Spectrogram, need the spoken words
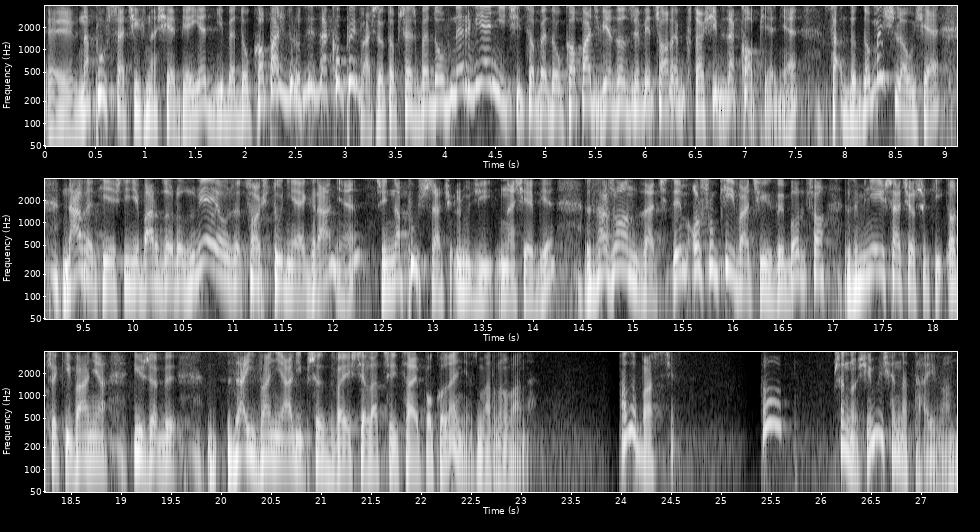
yy, napuszczać ich na siebie. Jedni będą kopać, drudzy zakopywać. No to przecież będą wnerwieni ci, co będą kopać, wiedząc, że wieczorem ktoś im zakopie. Nie? Domyślą się, nawet jeśli nie bardzo rozumieją, że coś tu nie gra, nie? czyli napuszczać ludzi na siebie, zarządzać tym, oszukiwać ich wyborczo, zmniejszać oczekiwania i żeby zaiwaniali przez 20 lat, czyli całe pokolenie zmarnowane. A zobaczcie, to przenosimy się na Tajwan.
